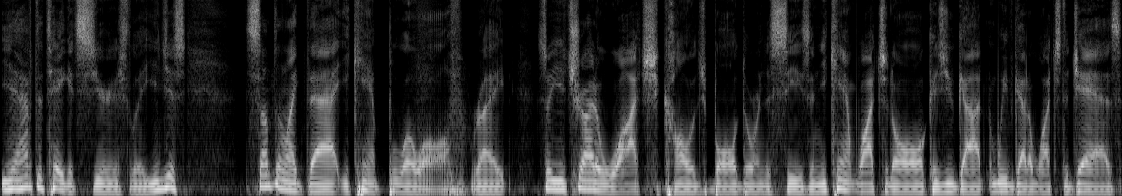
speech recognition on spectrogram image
you have to take it seriously. You just something like that you can't blow off, right? So you try to watch college ball during the season. You can't watch it all because you got we've got to watch the Jazz,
